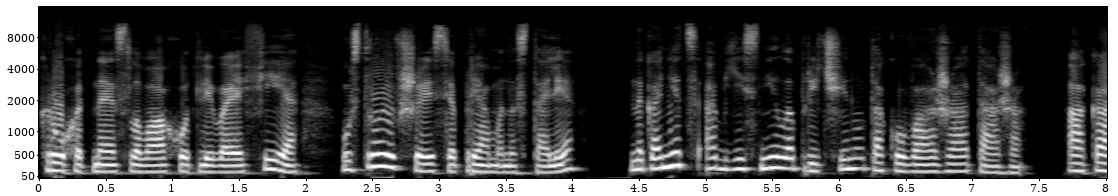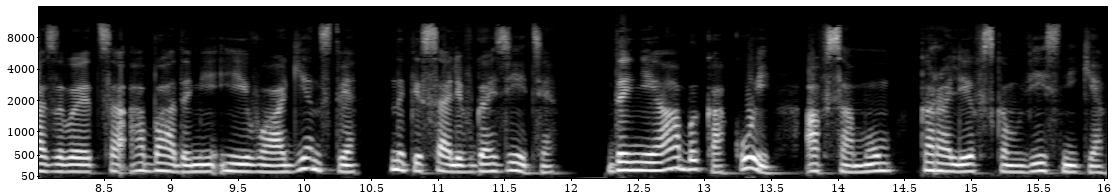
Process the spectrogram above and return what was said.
Крохотная словоохотливая фея, устроившаяся прямо на столе, наконец объяснила причину такого ажиотажа. Оказывается, об Адаме и его агентстве написали в газете. Да не абы какой, а в самом Королевском вестнике.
